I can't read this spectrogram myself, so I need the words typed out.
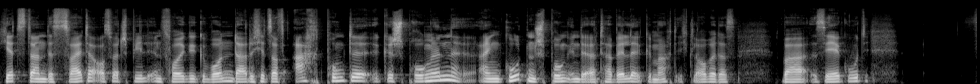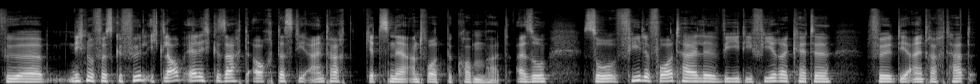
Jetzt dann das zweite Auswärtsspiel in Folge gewonnen, dadurch jetzt auf acht Punkte gesprungen, einen guten Sprung in der Tabelle gemacht. Ich glaube, das war sehr gut für nicht nur fürs Gefühl, ich glaube ehrlich gesagt auch, dass die Eintracht jetzt eine Antwort bekommen hat. Also so viele Vorteile wie die Viererkette für die Eintracht hat,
